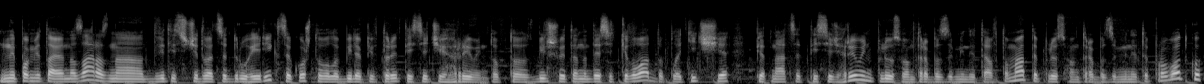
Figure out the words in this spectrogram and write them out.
не пам'ятаю на зараз, на 2022 рік це коштувало біля півтори тисячі гривень. Тобто збільшуєте на 10 кВт, доплатіть ще 15 тисяч гривень. Плюс вам треба замінити автомати, плюс вам треба замінити проводку.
